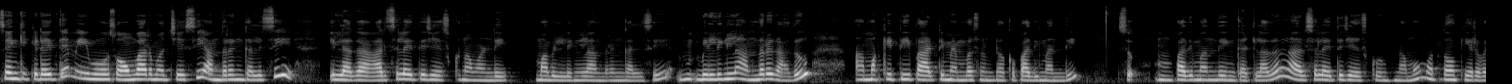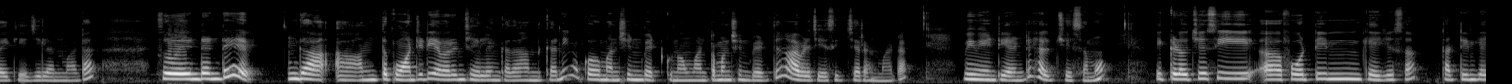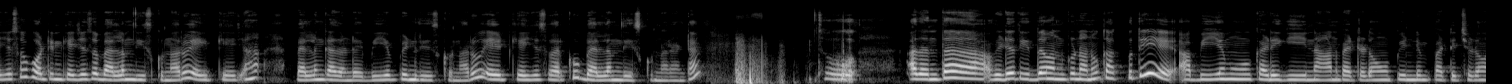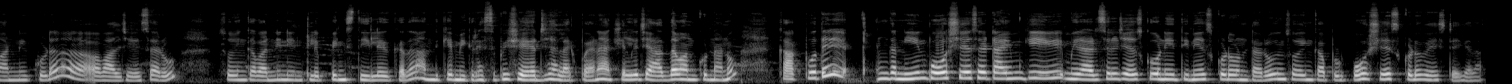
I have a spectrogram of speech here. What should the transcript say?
సో ఇంక ఇక్కడైతే మేము సోమవారం వచ్చేసి అందరం కలిసి ఇలాగ అరిసెలు అయితే చేసుకున్నామండి. మా బిల్డింగ్లో అందరం కలిసి. బిల్డింగ్లో అందరూ కాదు. మా కిటీ పార్టీ మెంబర్స్ ఉంటాం ఒక పది మంది. సో పది మంది ఇంకట్లాగా అరిసెలు అయితే చేసుకుంటున్నాము. మొత్తం ఒక ఇరవై కేజీలు అనమాట సో ఏంటంటే ఇంకా అంత క్వాంటిటీ ఎవరైనా చేయలేం కదా అందుకని ఒక మనిషిని పెట్టుకున్నాం. వంట మనిషిని పెడితే ఆవిడ చేసి ఇచ్చారనమాట మేము ఏంటి అంటే హెల్ప్ చేసాము. ఇక్కడ వచ్చేసి ఫోర్టీన్ కేజెసా థర్టీన్ కేజెస్ ఫోర్టీన్ కేజెస్ బెల్లం తీసుకున్నారు. ఎయిట్ కేజీ బెల్లం కాదండి బియ్యం పిండి తీసుకున్నారు. ఎయిట్ కేజెస్ వరకు బెల్లం తీసుకున్నారంట. సో అదంతా వీడియో తీద్దాం అనుకున్నాను. కాకపోతే ఆ బియ్యము కడిగి నానబెట్టడం పిండి పట్టించడం అన్నీ కూడా వాళ్ళు చేశారు. సో ఇంకా అవన్నీ నేను క్లిప్పింగ్స్ తీయలేదు కదా అందుకే మీకు రెసిపీ షేర్ చేయలేకపోయాను. యాక్చువల్గా చేద్దాం అనుకున్నాను. కాకపోతే ఇంకా నేను పోస్ట్ చేసే టైంకి మీరు అరిసెలు చేసుకొని తినేసి కూడా ఉంటారు. సో ఇంకా అప్పుడు పోస్ట్ చేసి కూడా వేస్టే కదా.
